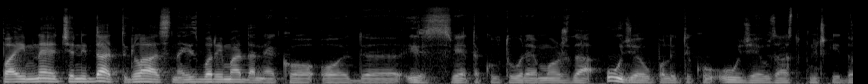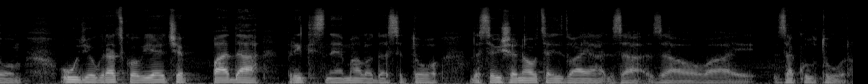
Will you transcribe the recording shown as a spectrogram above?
pa im neće ni dati glas na izborima da neko od e, iz svijeta kulture možda uđe u politiku, uđe u zastupnički dom, uđe u gradsko vijeće, pa da pritisne malo da se to, da se više novca izdvaja za, za, ovaj, za kulturu.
